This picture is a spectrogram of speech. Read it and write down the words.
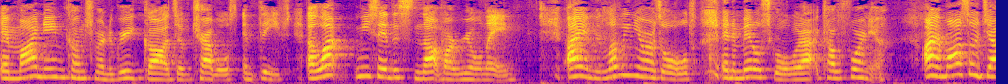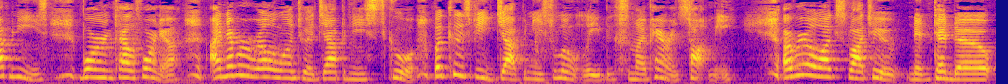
and my name comes from the Greek gods of travels and thieves. And let me say this is not my real name. I am 11 years old and a middle schooler at California. I am also Japanese, born in California. I never really went to a Japanese school, but could speak Japanese fluently because my parents taught me. I really like Splatoon, Nintendo,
